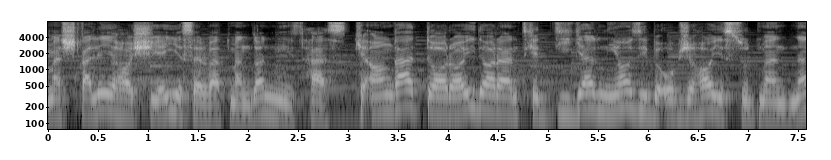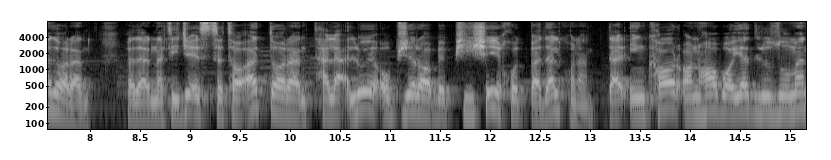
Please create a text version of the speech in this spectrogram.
مشغله حاشیه‌ای ثروتمندان نیز هست که آنقدر دارایی دارند که دیگر نیازی به ابژه های سودمند ندارند و در نتیجه استطاعت دارند تلعلو ابژه را به پیشه خود بدل کنند. در این کار آنها باید لزوما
